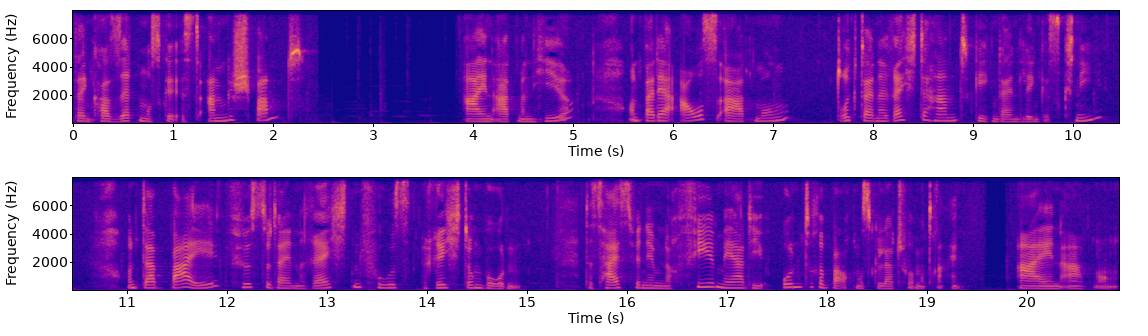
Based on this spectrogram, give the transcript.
Dein Korsettmuskel ist angespannt. Einatmen hier. Und bei der Ausatmung drück deine rechte Hand gegen dein linkes Knie. Und dabei führst du deinen rechten Fuß Richtung Boden. Das heißt, wir nehmen noch viel mehr die untere Bauchmuskulatur mit rein. Einatmung.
